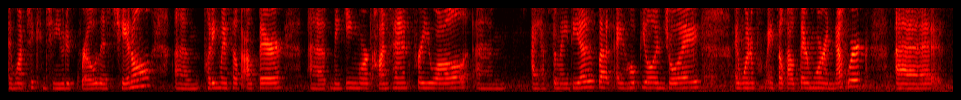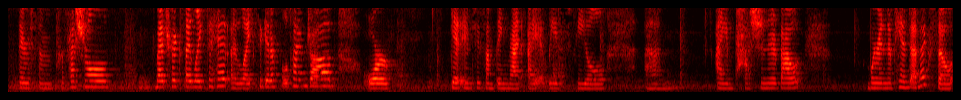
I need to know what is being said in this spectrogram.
I want to continue to grow this channel, um, putting myself out there, uh, making more content for you all. Um, I have some ideas that I hope you'll enjoy. I want to put myself out there more and network. Uh, there's some professional metrics I'd like to hit. I like to get a full-time job or get into something that I at least feel um, I am passionate about. We're in a pandemic, so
